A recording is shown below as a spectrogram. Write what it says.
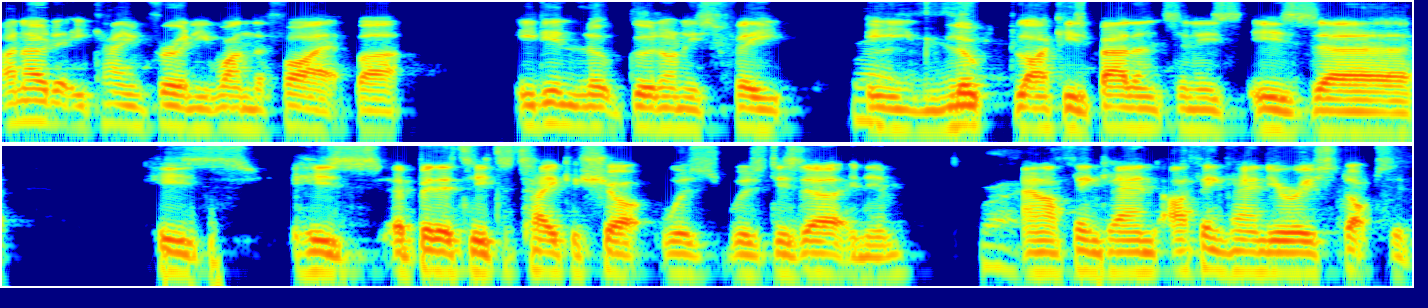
I know that he came through and he won the fight, but he didn't look good on his feet. Right. He looked like his balance and his his uh, his his ability to take a shot was was deserting him. Right. And I think and I think Andy Ruiz stops him.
